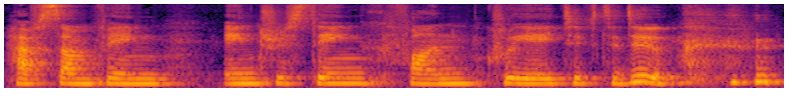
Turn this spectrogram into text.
have something interesting fun creative to do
